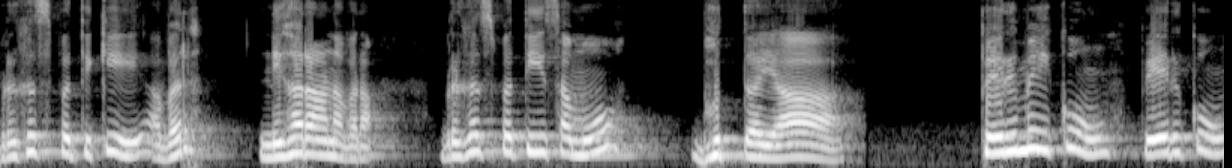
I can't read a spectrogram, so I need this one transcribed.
ப்ரகஸ்பதிக்கு அவர் நிகரானவராம். ப்ரகஸ்பதி சமோ புத்தயா. பெருமைக்கும் பேருக்கும்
